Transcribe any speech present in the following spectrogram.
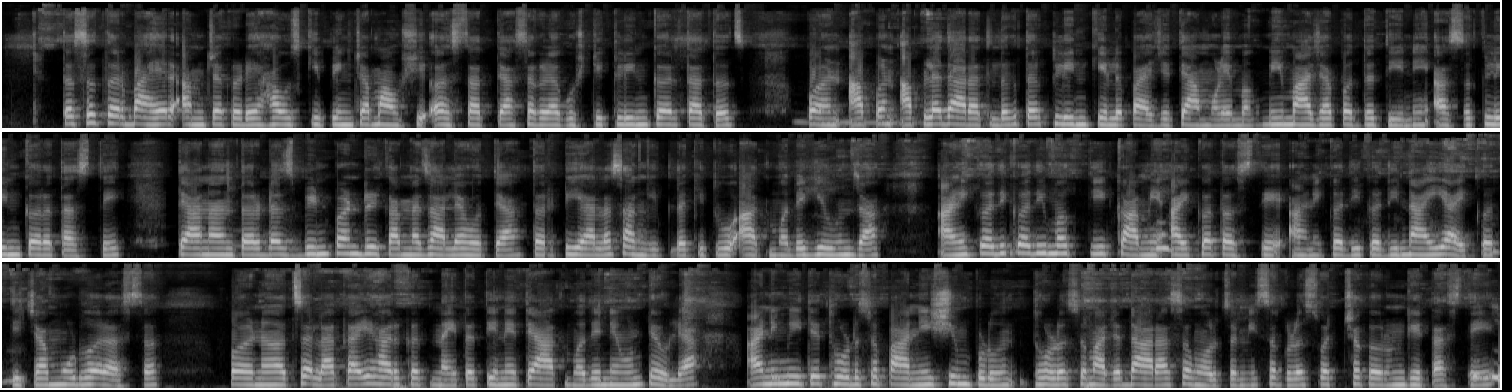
तसं तर बाहेर आमच्याकडे हाऊसकीपिंगच्या मावशी असतात त्या सगळ्या गोष्टी क्लीन करतातच. पण आपण आपल्या दारातलं तर क्लीन केलं पाहिजे. त्यामुळे मग मी माझ्या पद्धतीने असं क्लीन करत असते. त्यानंतर डस्टबिन पण रिकाम्या झाल्या होत्या. तर टियाला सांगितलं की तू आतमध्ये घेऊन जा. आणि कधी कधी मग ती कामी ऐकत असते आणि कधी कधी नाही ऐकत तिच्या मूडवर असतं. पण चला काही हरकत नाही. तर तिने ते आतमध्ये नेऊन ठेवल्या आणि मी ते थोडंसं पाणी शिंपडून थोडंसं माझ्या दारासमोरचं मी सगळं स्वच्छ करून घेत असते.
